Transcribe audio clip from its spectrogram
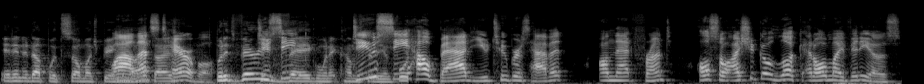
it ended up with so much being wow, that's terrible. But it's very see, vague when it comes. Do you to see how bad YouTubers have it on that front? Also, I should go look at all my videos.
